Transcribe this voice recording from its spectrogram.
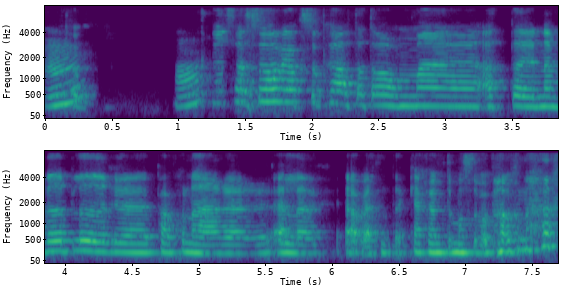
Mm. Men sen så har vi också pratat om eh, att eh, när vi blir eh, pensionärer, eller jag vet inte, kanske inte måste vara pensionärer.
